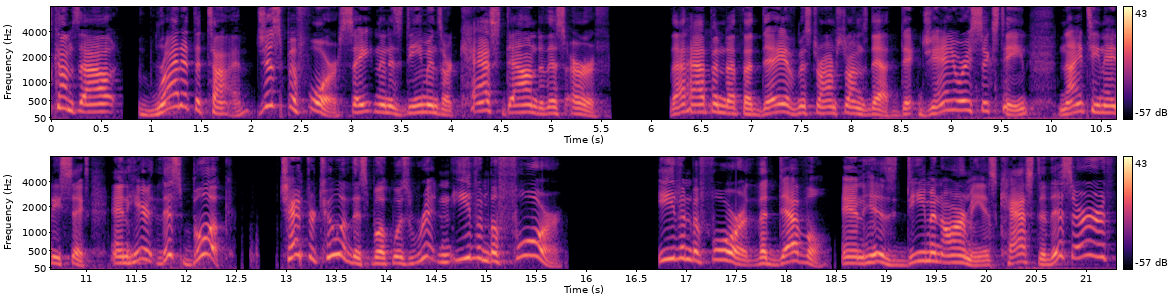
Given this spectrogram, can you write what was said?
comes out right at the time, just before Satan and his demons are cast down to this earth. That happened at the day of Mr. Armstrong's death, January 16, 1986. And here, this book, chapter 2 of this book, was written even before even before the devil and his demon army is cast to this earth,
